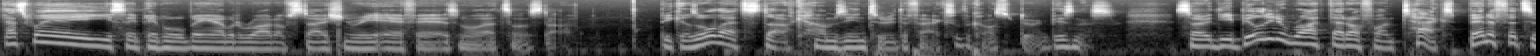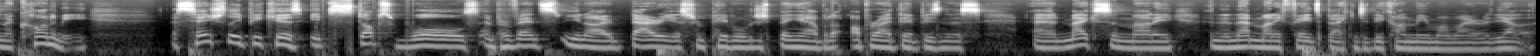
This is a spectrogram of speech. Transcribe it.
that's where you see people being able to write off stationery airfares, and all that sort of stuff. Because all that stuff comes into the facts of the cost of doing business. So the ability to write that off on tax benefits an economy essentially because it stops walls and prevents you know barriers from people just being able to operate their business and make some money and then that money feeds back into the economy in one way or the other.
